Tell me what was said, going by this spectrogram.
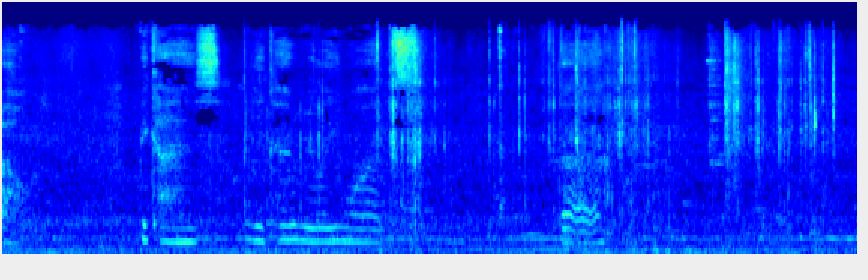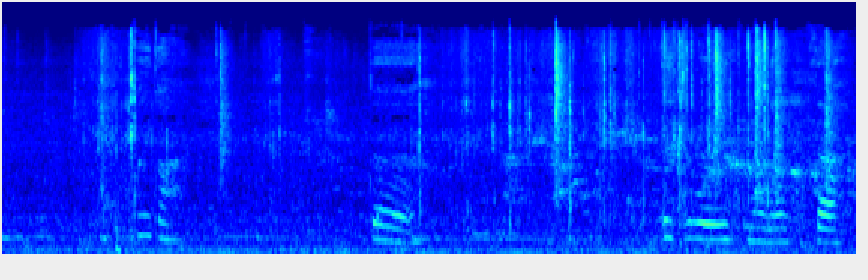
Oh, because Luca really wants the. Oh my god. The. Luca really wanted the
